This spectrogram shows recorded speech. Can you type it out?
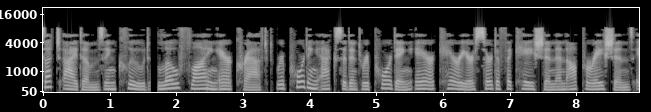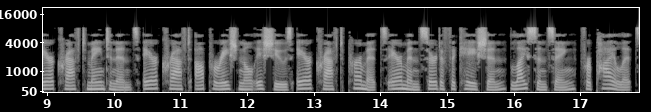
Such items include, low-flying aircraft reporting accident reporting air carrier certification and operations aircraft maintenance aircraft operational issues aircraft permits airman certification licensing for pilots,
